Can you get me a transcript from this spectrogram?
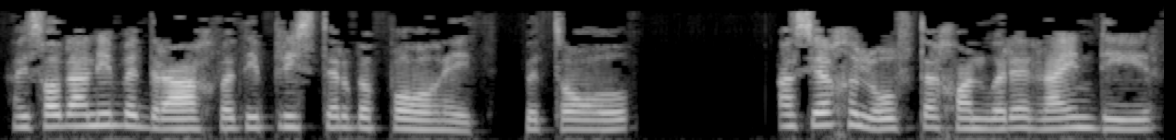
hij zal dan niet bedrag wat die priester bepaal het, betaal. Als je gelofte gaan oor een rein dier,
